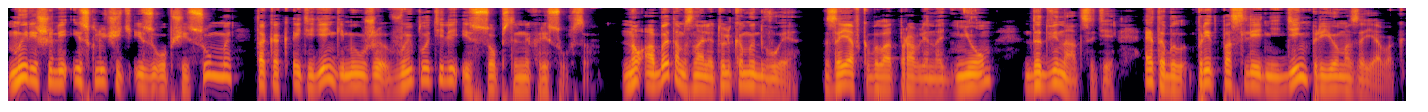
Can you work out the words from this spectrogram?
мы решили исключить из общей суммы, так как эти деньги мы уже выплатили из собственных ресурсов. Но об этом знали только мы двое. Заявка была отправлена днем до 12. Это был предпоследний день приема заявок.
